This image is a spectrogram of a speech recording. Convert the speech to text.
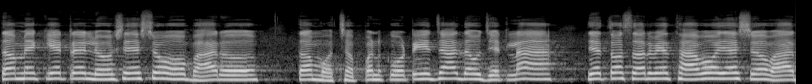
તમે કેટલો શેષો ભાર. તમો છપ્પન કોટી જાદવ જેટલા તે તો સર્વે થાવો યશવાર.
